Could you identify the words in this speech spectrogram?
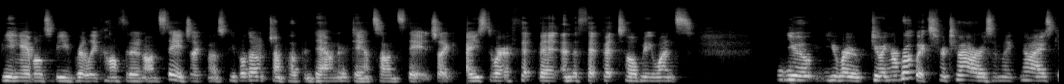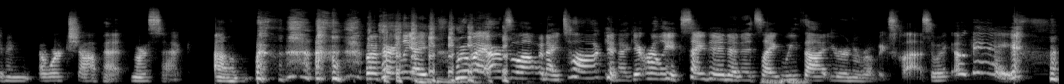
being able to be really confident on stage. Like most people don't jump up and down or dance on stage. Like I used to wear a Fitbit, and the Fitbit told me once you you were doing aerobics for two hours. I'm like, no, I was giving a workshop at NorthSec. Um, but apparently, I move my arms a lot when I talk, and I get really excited. And it's like we thought you were in aerobics class. I'm like, okay. uh,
